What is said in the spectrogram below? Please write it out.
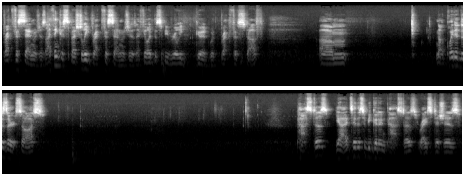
breakfast sandwiches. I think especially breakfast sandwiches. I feel like this would be really good with breakfast stuff. Um, not quite a dessert sauce. Pastas. Yeah, I'd say this would be good in pastas, rice dishes,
